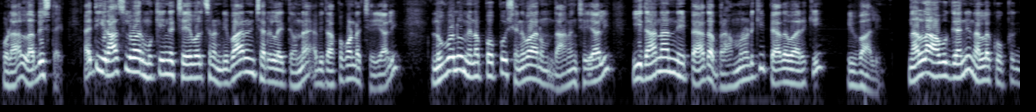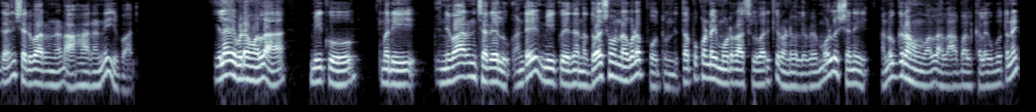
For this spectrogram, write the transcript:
కూడా లభిస్తాయి. అయితే ఈ రాశుల వారు ముఖ్యంగా చేయవలసిన నివారణ చర్యలు అయితే ఉన్నాయి. అవి తప్పకుండా చేయాలి. నువ్వులు మినపప్పు శనివారం దానం చేయాలి. ఈ దానాన్ని పేద బ్రాహ్మణుడికి పేదవారికి ఇవ్వాలి. నల్ల ఆవుకు గాని నల్ల కుక్కకు గాని శనివారం నాడు ఆహారాన్ని ఇవ్వాలి. ఇలా ఇవ్వడం వల్ల మీకు మరి నివారణ చర్యలు అంటే మీకు ఏదైనా దోషం ఉన్నా కూడా పోతుంది. తప్పకుండా ఈ మూడు రాశుల వారికి రెండు వేల ఇరవై మూడులో శని అనుగ్రహం వల్ల లాభాలు కలగబోతున్నాయి.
